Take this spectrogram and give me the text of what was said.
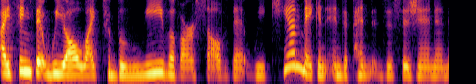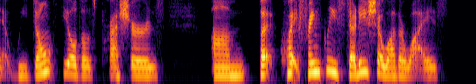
I think that we all like to believe of ourselves that we can make an independent decision and that we don't feel those pressures. Um, but quite frankly, studies show otherwise.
